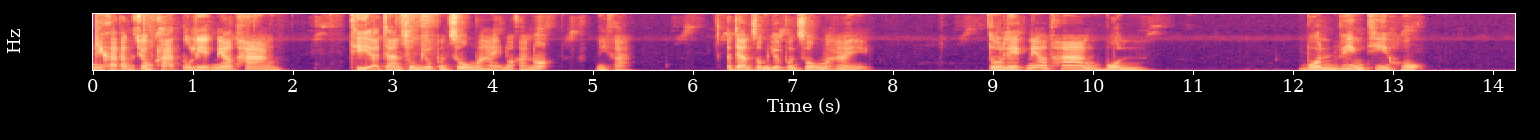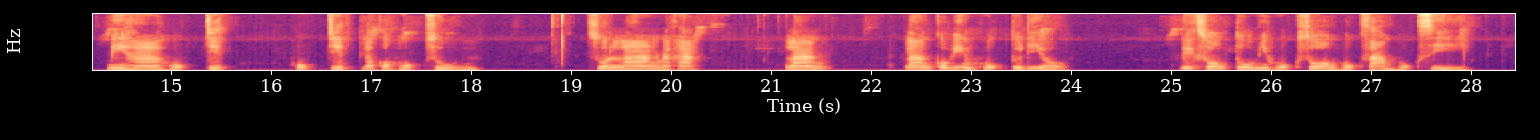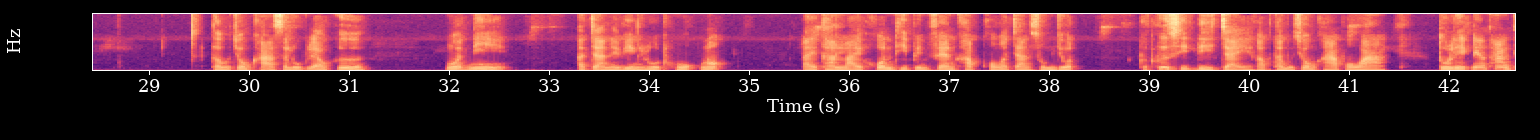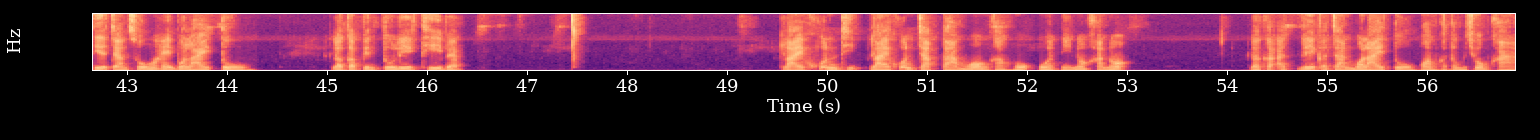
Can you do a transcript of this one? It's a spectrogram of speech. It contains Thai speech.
นี่ค่ะท่านผู้ชมค่ะตัวเลขแนวทาง ที่อาจารย์สมยศพนส่งมาให้เนาะค่ะเนาะนี่ค่ะ อาจารย์สมยศพนส่งมาให้ ตัวเลขแนวทางบน บนวิ่งที่หกมีห้าหกเจ็ดหกเจ็ดแล้วก็หกศูนย์ส่วนล่างนะคะ ล่างล่างก็วิ่งหกตัวเดียว เลขสองตัวมีหกสองหกสามหกสี่ท่านผู้ชมขาสรุปแล้วคือ งวดนี้ อาจารย์ให้วิ่งลูดหกเนาะหลายท่านหลายคนที่เป็นแฟนคลับของอาจารย์สมยศ ก็คือสิดีใจครับท่านผู้ชมคะเพราะว่าตัวเลขแนวทางที่อาจารย์ส่งมาให้บ่หลายตัวแล้วก็เป็นตัวเลขที่แบบ หลายคนที่หลายคนจับตามองค่ะหกงวดนี้เนาะค่ะเนาะแล้วก็เลขอาจารย์บ่หลายตัวพร้อมกับท่านผู้ชมค่ะ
